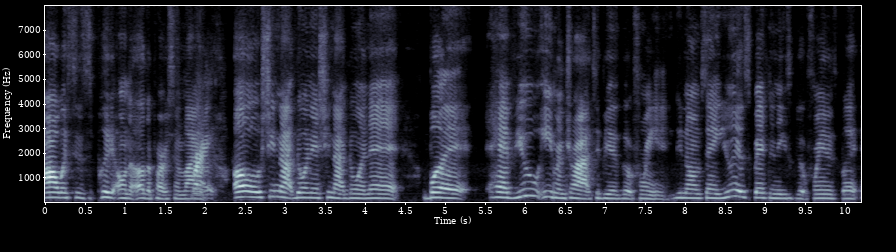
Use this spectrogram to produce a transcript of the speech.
always just put it on the other person like right. oh she's not doing this she's not doing that but have you even tried to be a good friend you know what i'm saying you expecting these good friends but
